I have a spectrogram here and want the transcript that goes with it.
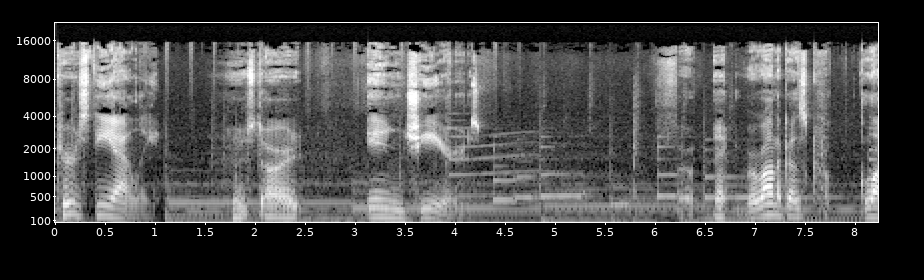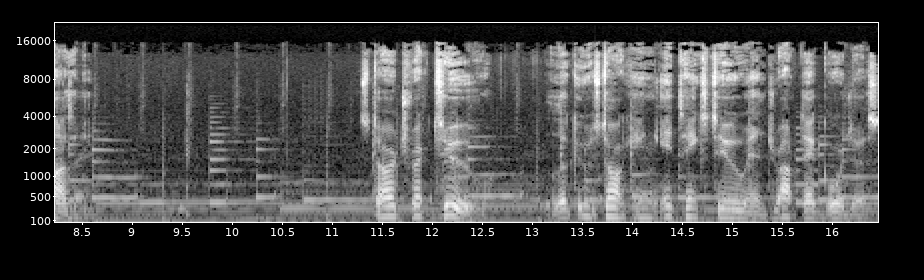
Kirstie Alley, who starred in Cheers, eh, Veronica's Closet, Star Trek 2, Look Who's Talking, It Takes Two, and Drop Dead Gorgeous.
